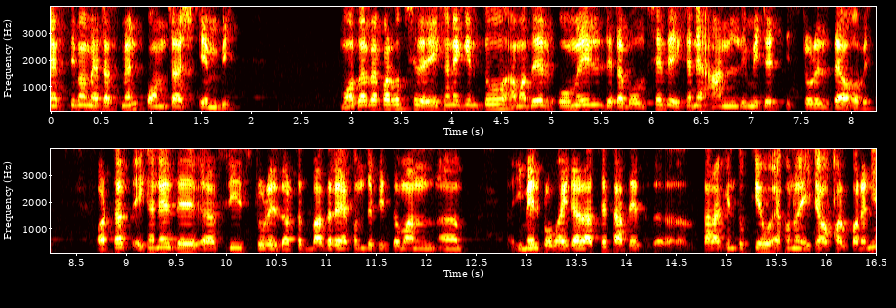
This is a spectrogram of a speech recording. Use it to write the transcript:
ম্যাক্সিমাম অ্যাটাচমেন্ট পঞ্চাশ এমবি মজার ব্যাপার হচ্ছে এখানে কিন্তু আমাদের ওমেইল যেটা বলছে যে এখানে আনলিমিটেড স্টোরেজ দেওয়া হবে। অর্থাৎ এখানে যে ফ্রি স্টোরেজ অর্থাৎ বাজারে এখন যে বিদ্যমান ইমেল প্রোভাইডার আছে, তাদের তারা কিন্তু কেউ এখনও এটা অফার করেনি।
